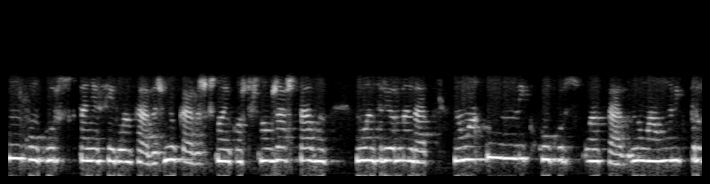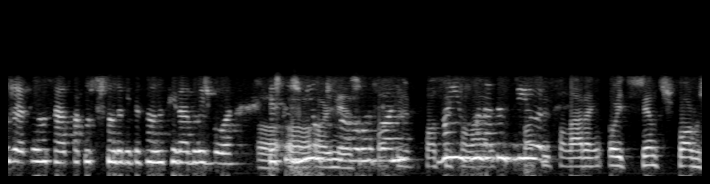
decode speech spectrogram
um concurso que tenha sido lançado, as mil casas que estão em construção já estavam no anterior mandato. Não há um único concurso lançado, não há um único projeto lançado para a construção de habitação na cidade de Lisboa. Oh, Estas oh, mil oh, Inês, falam, António, vêm do mandato anterior. Posso falar em 800 fogos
